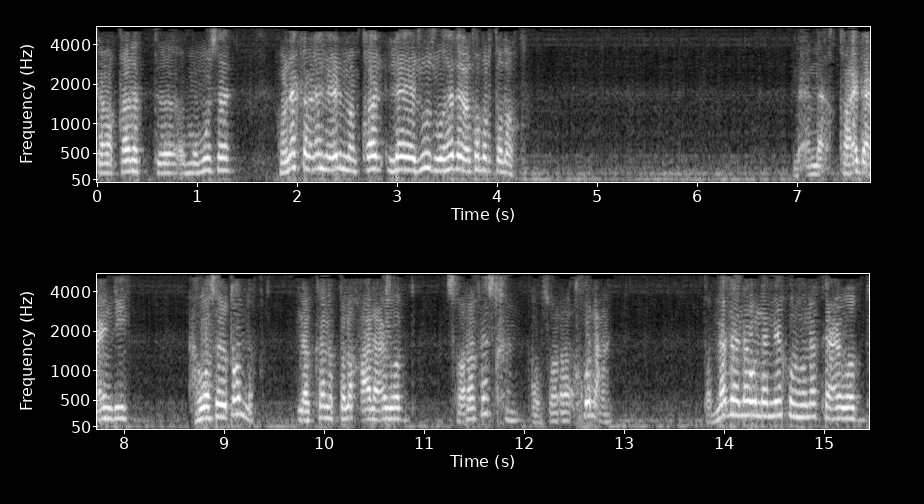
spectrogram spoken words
كما قالت أم موسى هناك من أهل العلم من قال لا يجوز وهذا يعتبر طلاق. لأن قاعدة عندي هو سيطلق. لو كان الطلاق على عوض صار فسخا أو صار خلعا. طب ماذا لو لم يكن هناك عوض؟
